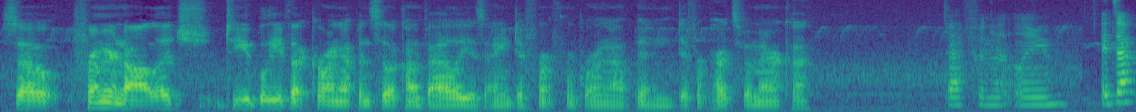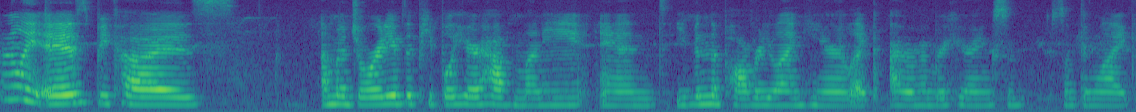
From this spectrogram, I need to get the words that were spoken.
So, from your knowledge, do you believe that growing up in Silicon Valley is any different from growing up in different parts of America? Definitely. It definitely is because a majority of the people here have money and even the poverty line here, like I remember hearing some something like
